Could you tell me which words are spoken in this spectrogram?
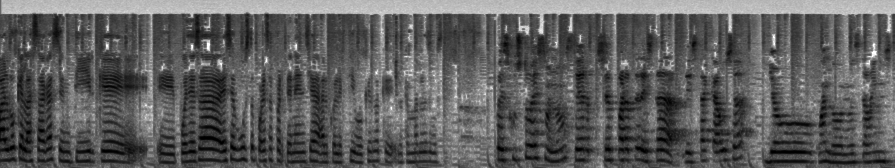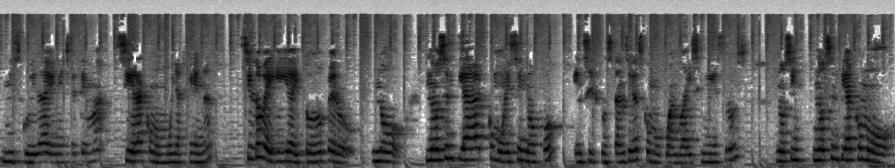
algo que las haga sentir que, eh, pues, esa, ese gusto por esa pertenencia al colectivo? ¿Qué es lo que, lo que más les gusta? pues justo eso, ¿no? Ser, ser parte de esta, de esta causa. Yo cuando no estaba inmiscuida en este tema, sí era como muy ajena. Sí lo veía y todo, pero no, no sentía como ese enojo en circunstancias como cuando hay siniestros. No, no sentía como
